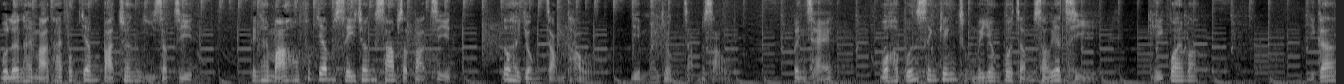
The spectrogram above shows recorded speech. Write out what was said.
無論係馬太福音八章二十節，定係馬可福音四章三十八節，都係用枕頭，而唔係用枕手，並且。和合本聖經從未用過枕手一詞，奇怪嗎？而家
